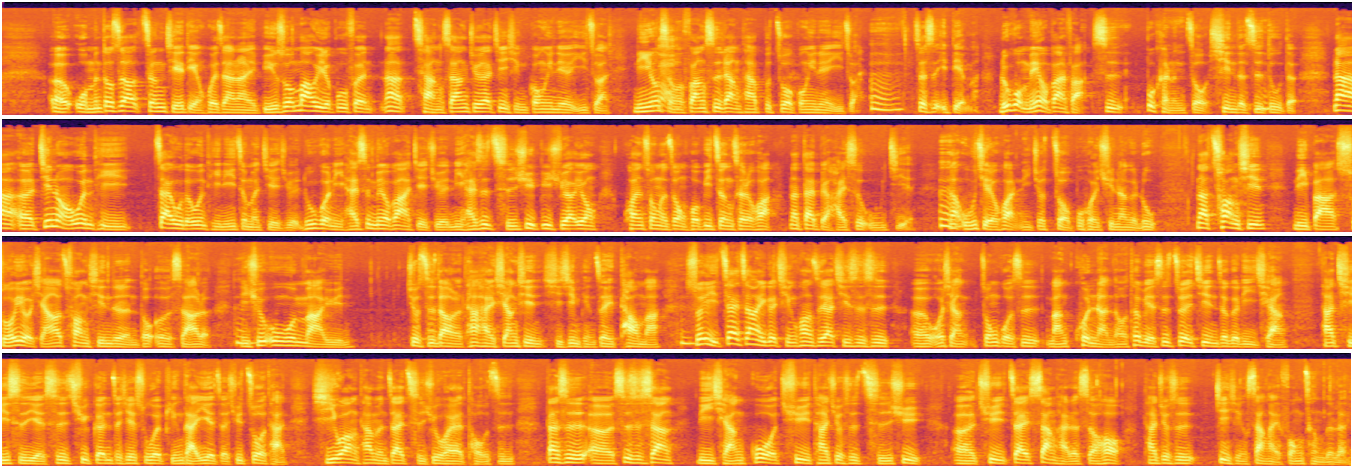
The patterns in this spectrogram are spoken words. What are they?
呃，我们都知道症结点会在那里，比如说贸易的部分，那厂商就在进行供应链的移转，你有什么方式让他不做供应链移转？嗯，这是一点嘛。如果没有办法，是不可能走新的制度的。那呃，金融问题、债务的问题你怎么解决？如果你还是没有办法解决，你还是持续必须要用宽松的这种货币政策的话，那代表还是无解。那无解的话，你就走不回去那个路。那创新，你把所有想要创新的人都扼杀了。你去问问马云，就知道了，他还相信习近平这一套吗？所以在这样一个情况之下，其实是呃，我想中国是蛮困难的哦。特别是最近这个李强，他其实也是去跟这些数位平台业者去座谈，希望他们再持续回来投资。但是呃，事实上，李强过去他就是持续呃去在上海的时候，他就是进行上海封城的人。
